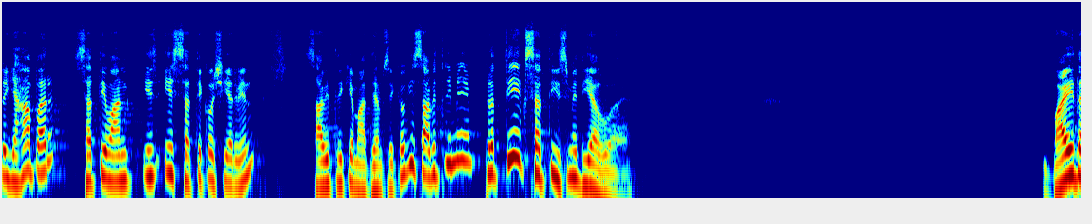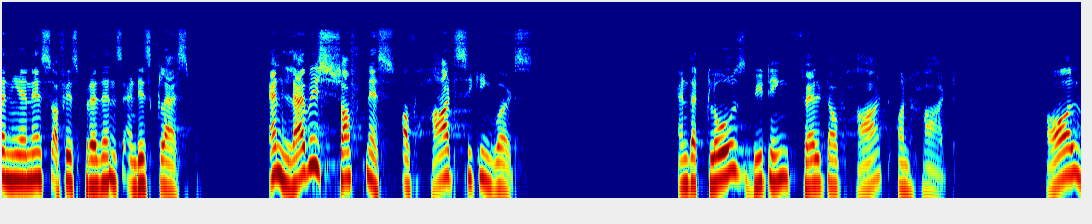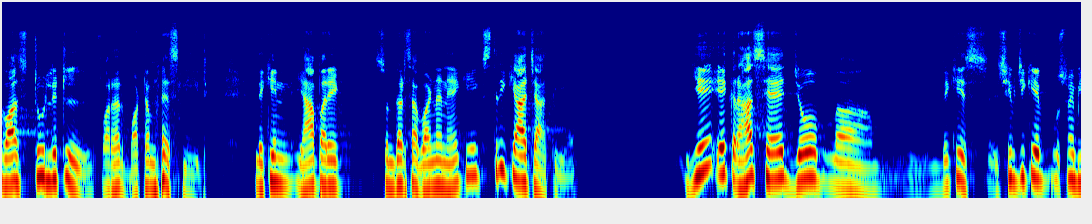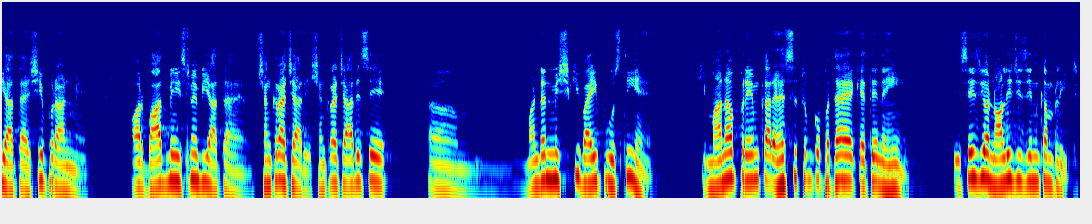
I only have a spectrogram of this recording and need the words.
तो यहाँ पर सत्यवान, इस इस सत्य को शेयरविंद सावित्री के माध्यम से, क्योंकि सावित्री में प्रत्येक सत्य इसमें दिया हुआ है। By the nearness of his presence and his clasp and lavish softness of heart seeking words and the close beating felt of heart on heart all was too little for her bottomless need लेकिन यहाँ पर एक सुंदर सा वर्णन है कि एक स्त्री क्या चाहती है। ये एक रहस्य है जो देखिए शिव जी के उसमें भी आता है, शिव पुराण में, और बाद में इसमें भी आता है, शंकराचार्य। शंकराचार्य से मंडन मिश्र की वाई पूछती हैं कि, मानव प्रेम का रहस्य तुमको पता है? कहते, नहीं। इस is your knowledge is incomplete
